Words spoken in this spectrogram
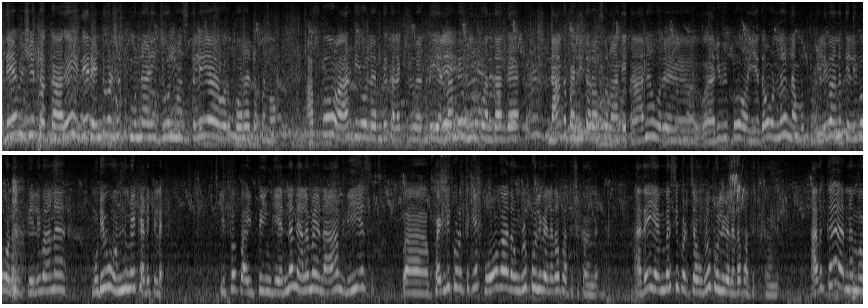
இதே விஷயத்துக்காக இதே ரெண்டு வருஷத்துக்கு முன்னாடி ஜூன் மாதத்துலேயே ஒரு போராட்டம் பண்ணோம். அப்போது ஆர்டிஓலேருந்து கலெக்டர்லேருந்து எல்லாமே ஊருக்கு வந்தாங்க. நாங்கள் பண்ணித்தரோம் சொன்னாங்க. காரணம் ஒரு அறிவிப்போ ஏதோ ஒன்று நமக்கு தெளிவான தெளிவோ ஒன்று தெளிவான முடிவு ஒன்றுமே கிடைக்கல. இப்போ ப இப்போ இங்கே என்ன நிலமைனா பிஎஸ் பள்ளிக்கூடத்துக்கே போகாதவங்களும் கூலி வேலை தான் பார்த்துட்ருக்காங்க அதே எம்எஸ்சி படித்தவங்களும் கூலி வேலை தான் பார்த்துட்ருக்காங்க அதுக்கு நம்ம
